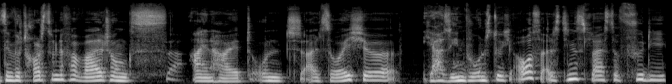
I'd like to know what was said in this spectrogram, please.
sind wir trotzdem eine Verwaltungseinheit und als solche ja, sehen wir uns durchaus als Dienstleister für die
